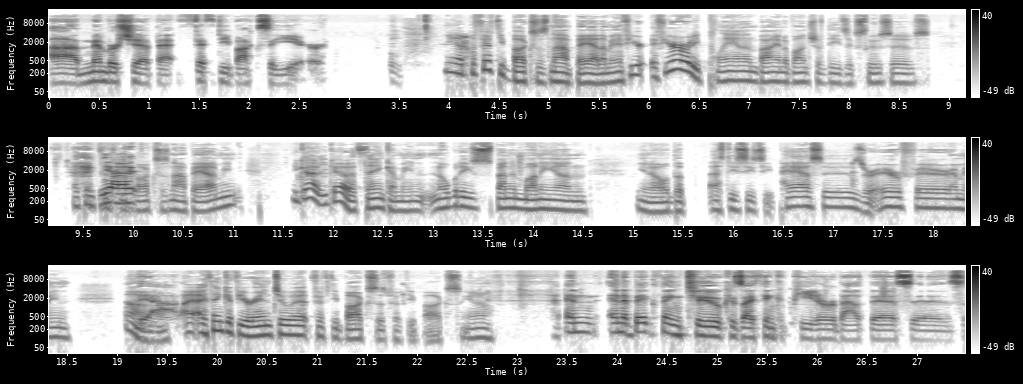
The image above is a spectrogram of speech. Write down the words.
uh, membership at 50 bucks a year. Yeah, but 50 bucks is not bad. I mean, if you're if you're already planning on buying a bunch of these exclusives, I think 50 yeah. bucks is not bad. I mean, you got you got to think. I mean, nobody's spending money on, you know, the SDCC passes or airfare. I mean, I yeah, I, I, think if you're into it, 50 bucks is 50 bucks. You know. And and a big thing too, because I think Peter about this is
